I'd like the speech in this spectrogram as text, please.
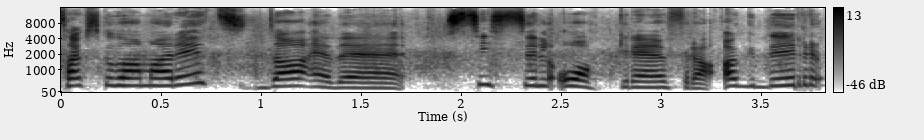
Takk skal du ha, Marit. Da er det Sissel Åkre fra Agder.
